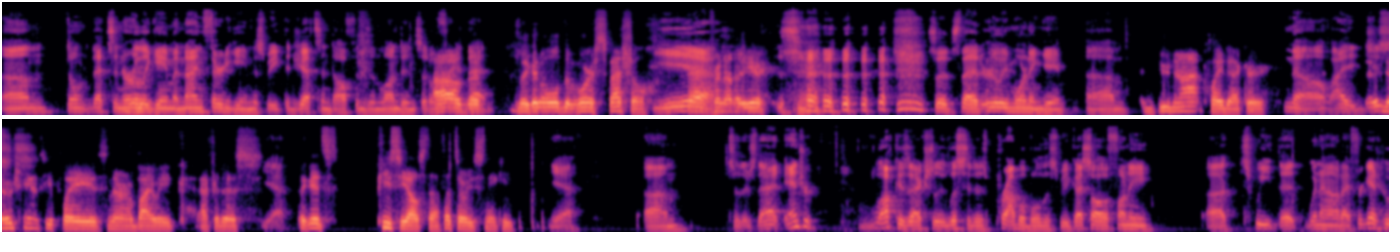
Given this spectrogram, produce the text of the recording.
Um, don't that's an early game, a nine thirty game this week. The Jets and Dolphins in London, so don't Oh, the, that. the good old divorce special. Yeah, For another year. so it's that early morning game. Um, Do not play Decker. no, I No, just no chance he plays and they're on a bye week after this. Yeah, Like it's PCL stuff. That's always sneaky. yeah. Um, so there's that. Andrew Luck is actually listed as probable this week. I saw a funny uh, tweet that went out. I forget who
